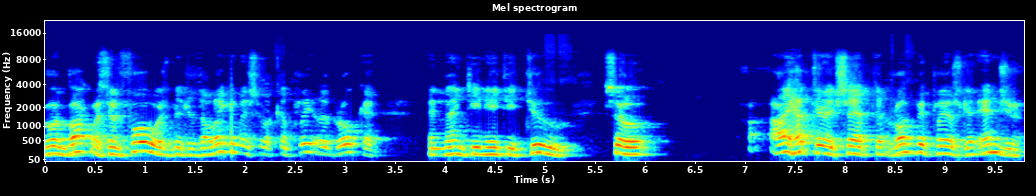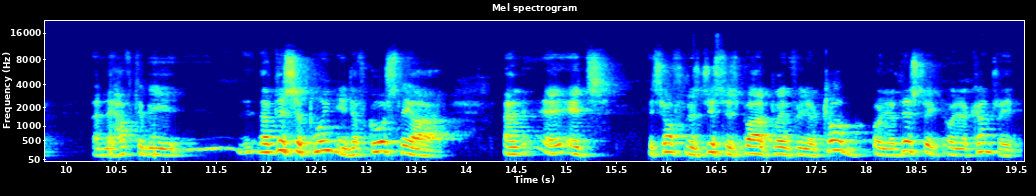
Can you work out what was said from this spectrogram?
going backwards and forwards because the ligaments were completely broken in 1982. So I had to accept that rugby players get injured and they have to be, they're disappointed, of course they are. And it's, it's often just as bad playing for your club or your district or your country.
